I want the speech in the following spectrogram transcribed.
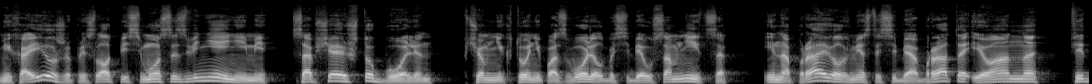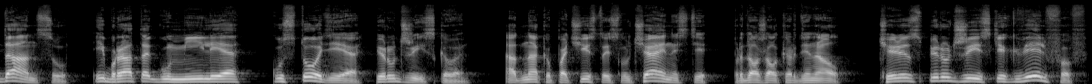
Михаил же прислал письмо с извинениями, сообщая, что болен, в чем никто не позволил бы себе усомниться, и направил вместо себя брата Иоанна Фидансу и брата Гумилия Кустодия Перуджийского. Однако по чистой случайности, продолжал кардинал, через перуджийских гвельфов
